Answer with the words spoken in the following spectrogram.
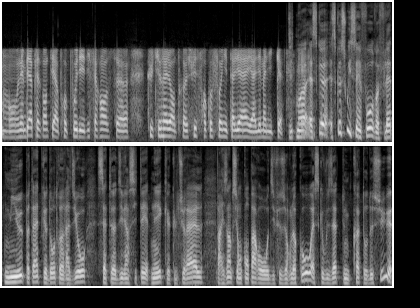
on, aime bien plaisanter à propos des différences euh, culturelles entre Suisse francophone, italien et alémanique. Dites-moi, est-ce que, est que Suisse Info reflète mieux peut-être que d'autres radios cette diversité ethnique, culturelle? Par exemple, si on compare aux diffuseurs locaux, est-ce que vous êtes une cote au-dessus?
